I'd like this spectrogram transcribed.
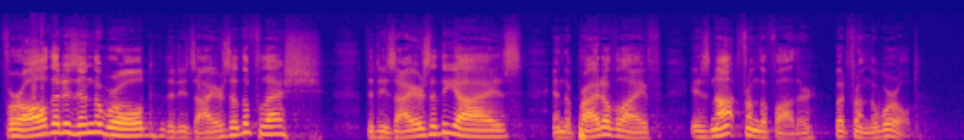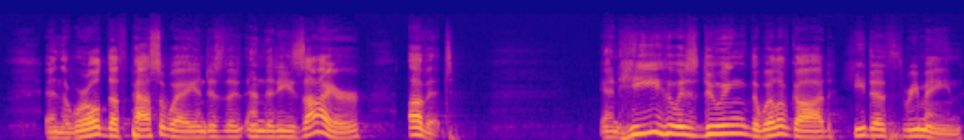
For all that is in the world, the desires of the flesh, the desires of the eyes, and the pride of life, is not from the Father, but from the world. And the world doth pass away, and, is the, and the desire of it. And he who is doing the will of God, he doth remain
